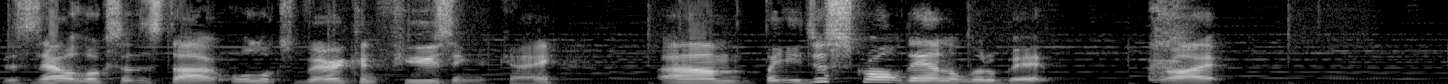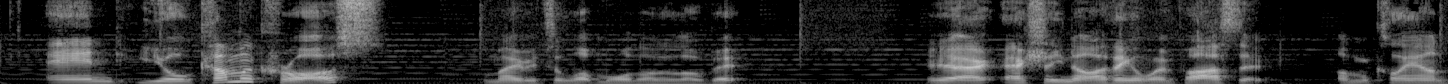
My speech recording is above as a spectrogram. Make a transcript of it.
this is how it looks at the start. All looks very confusing, okay? Um, but you just scroll down a little bit, right? And you'll come across, maybe it's a lot more than a little bit. Yeah, actually, no, I think I went past it. I'm a clown.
